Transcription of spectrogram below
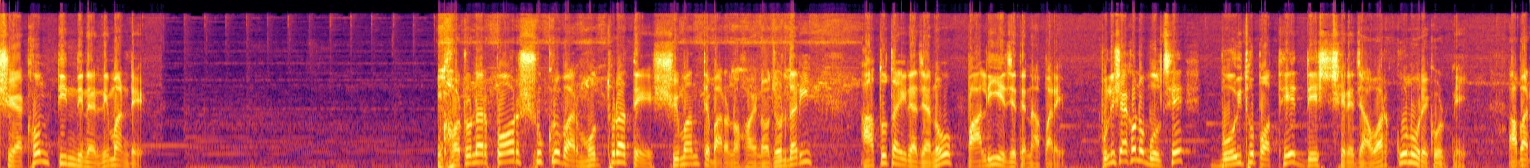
সে এখন তিন দিনের রিমান্ডে। ঘটনার পর শুক্রবার মধ্যরাতে সীমান্তে বাড়ানো হয় নজরদারি। আততায়ীরা যেন পালিয়ে যেতে না পারে। পুলিশ এখনও বলছে বৈধ পথে দেশ ছেড়ে যাওয়ার কোনো রেকর্ড নেই। আবার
